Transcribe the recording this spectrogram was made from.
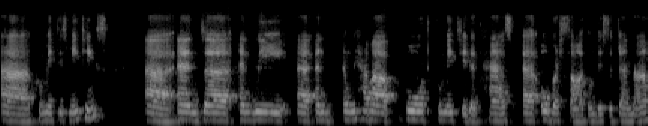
uh, committees meetings. Uh, and uh, and we and and we have a board committee that has oversight on this agenda. And I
